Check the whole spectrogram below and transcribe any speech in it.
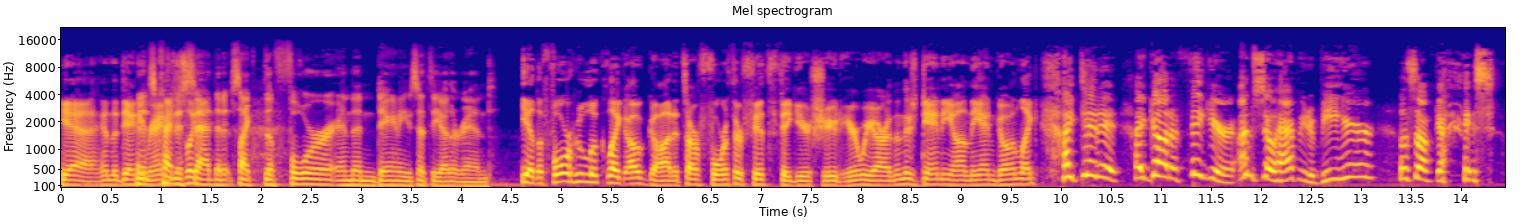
Yeah, and the Danny and it's kind of like, sad that it's like the four and then Danny's at the other end. Yeah, the four who look like, oh god, it's our fourth or fifth figure shoot. Here we are. And then there's Danny on the end going like, I did it! I got a figure! I'm so happy to be here! What's up, guys?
